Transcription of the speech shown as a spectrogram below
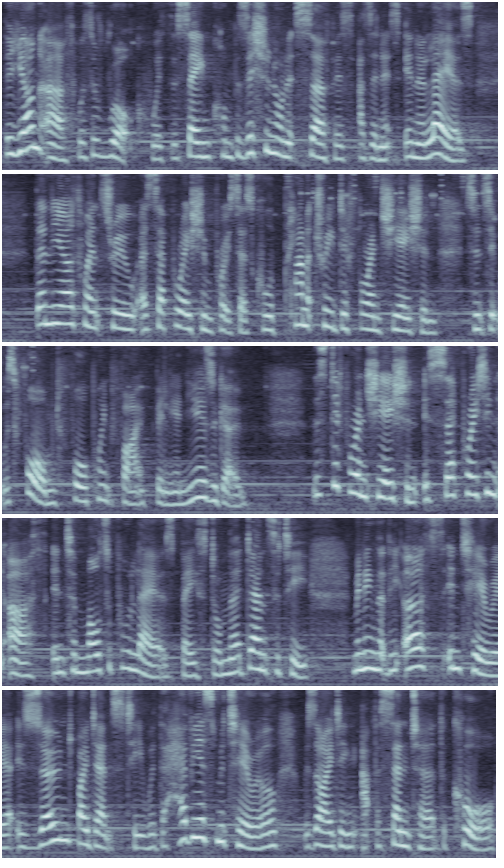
The young Earth was a rock with the same composition on its surface as in its inner layers. Then the Earth went through a separation process called planetary differentiation since it was formed 4.5 billion years ago. This differentiation is separating Earth into multiple layers based on their density, meaning that the Earth's interior is zoned by density with the heaviest material residing at the centre, the core,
